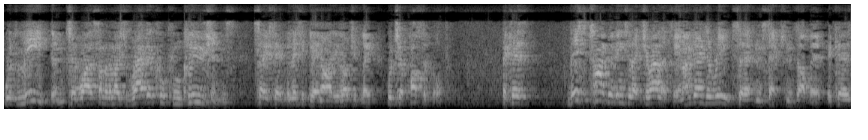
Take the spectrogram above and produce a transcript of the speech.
would lead them to some of the most radical conclusions, socio-politically and ideologically, which are possible. Because this type of intellectuality, and I'm going to read certain sections of it, because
